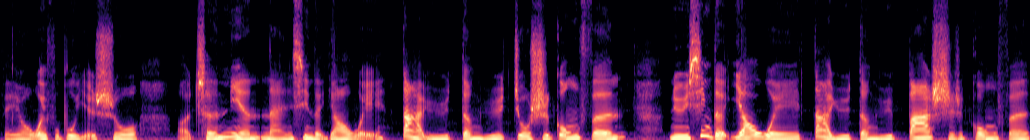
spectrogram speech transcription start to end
肥哦，卫福部也说，呃，成年男性的腰围大于等于九十公分，女性的腰围大于等于八十公分。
